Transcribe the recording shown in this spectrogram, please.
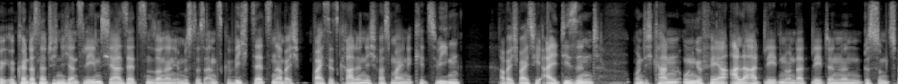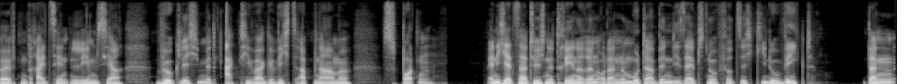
Ihr, könnt das natürlich nicht ans Lebensjahr setzen, sondern ihr müsst es ans Gewicht setzen. Aber ich weiß jetzt gerade nicht, was meine Kids wiegen. Aber ich weiß, wie alt die sind und ich kann ungefähr alle Athleten und Athletinnen bis zum 12., 13. Lebensjahr wirklich mit aktiver Gewichtsabnahme spotten. Wenn ich jetzt natürlich eine Trainerin oder eine Mutter bin, die selbst nur 40 Kilo wiegt, dann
